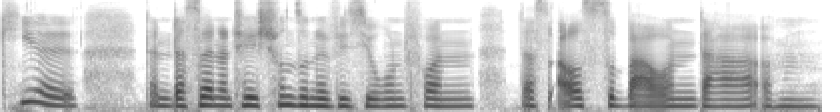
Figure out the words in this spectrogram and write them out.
Kiel, dann das wäre natürlich schon so eine Vision von, das auszubauen, da ähm,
